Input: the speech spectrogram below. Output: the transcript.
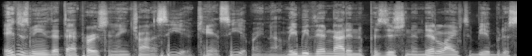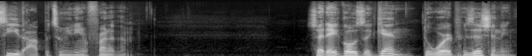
It just means that that person ain't trying to see it, can't see it right now. Maybe they're not in a position in their life to be able to see the opportunity in front of them. So there goes again the word positioning.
